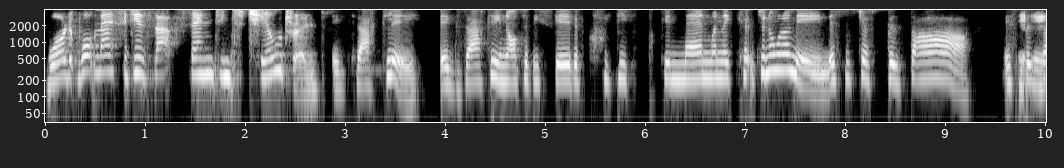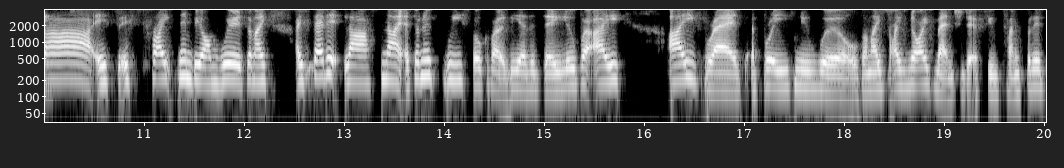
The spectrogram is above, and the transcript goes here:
What, what message is that sending to children? Exactly, exactly. Not to be scared of creepy fucking men when they. Do you know what I mean? This is just bizarre. It's it bizarre. Is. It's it's frightening beyond words. And I I said it last night. I don't know if we spoke about it the other day, Lou, but I I've read A Brave New World, and I, I know I've mentioned it a few times, but it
